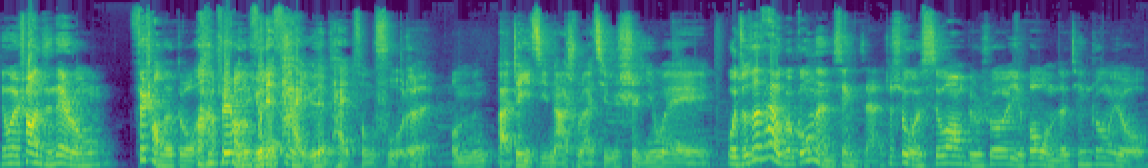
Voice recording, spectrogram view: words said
因为上一集内容非常的多，非常的有点太有点太丰富了。对，我们把这一集拿出来，其实是因为我觉得它有个功能性在，就是我希望，比如说以后我们的听众有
